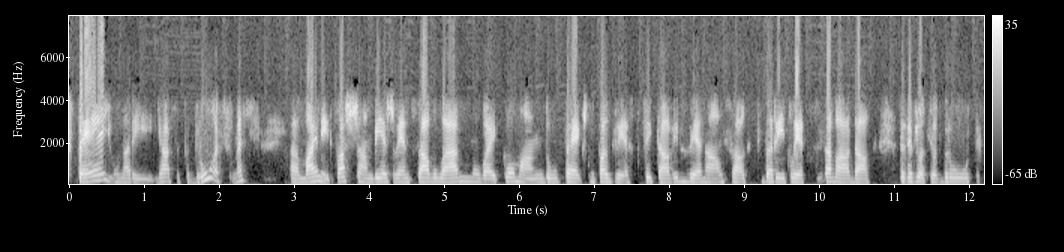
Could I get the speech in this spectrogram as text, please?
spēju un arī, jāsaka, drosmes uh, mainīt pašām bieži vien savu lēmumu vai komandu pēkšņi pagriezt citā virzienā un sākt darīt lietas savādāk, tad ir ļoti, ļoti grūti.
